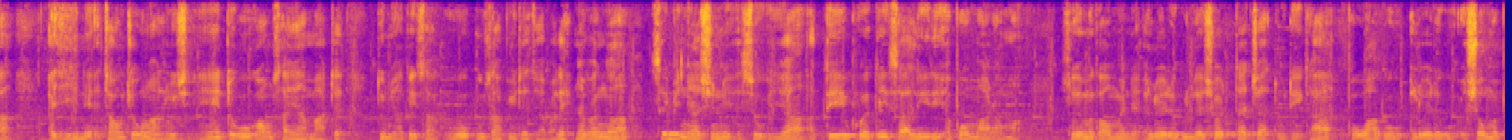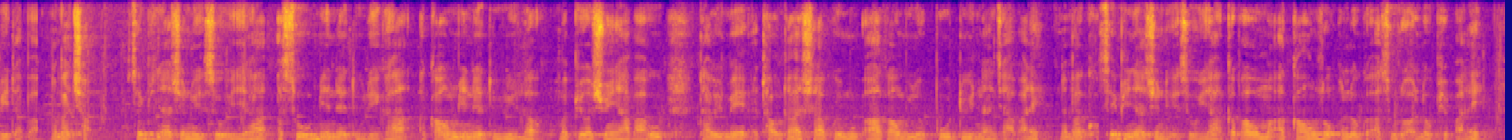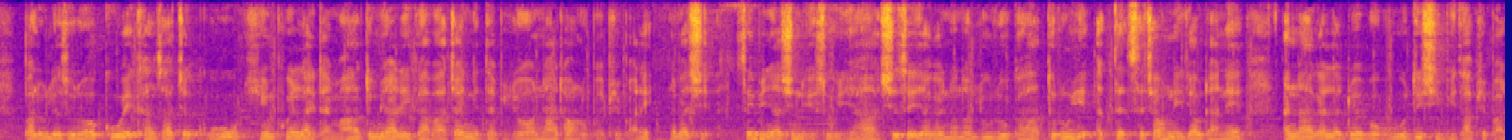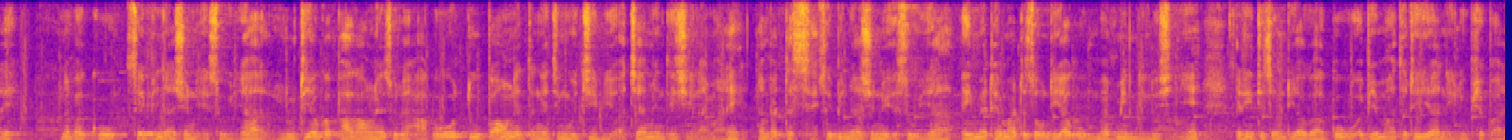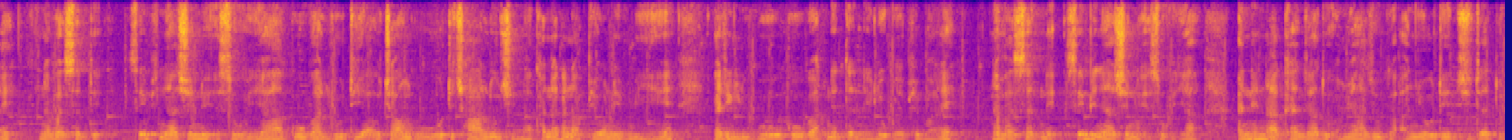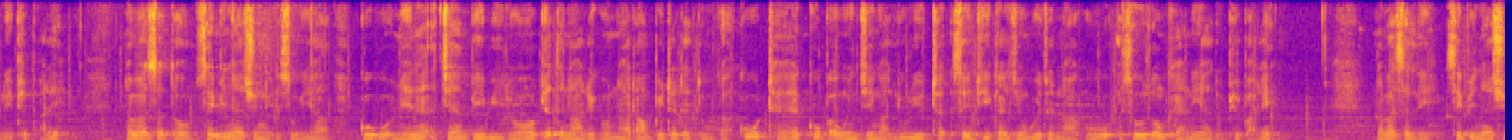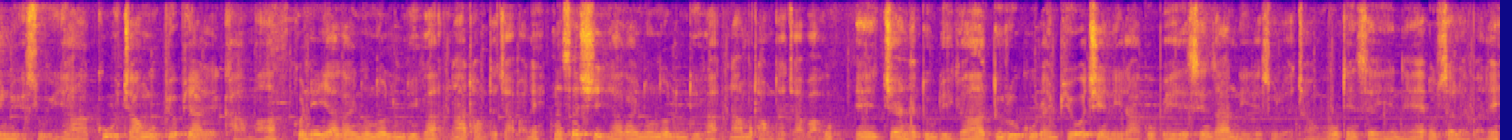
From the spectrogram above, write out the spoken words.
အရေးနဲ့အကြောင်းကျုံလာလို့ရှိရင်တကူကောင်းဆိုင်ရမှာတက်သူများကိစ္စကိုဦးစားပေးတတ်ကြပါတယ်နံပါတ်5စိတ်ပညာရှင်တွေအဆိုအရအသေးအဖွဲကိစ္စလေးတွေအပေါ်မှာတော့မှဇွဲမကောင်းမနဲ့အလွယ်တကူလက်လျှော့တတ်ကြသူတွေကဘဝကိုအလွယ်တကူအရှုံးမပေးတတ်ပါနံပါတ်6 စိတ်ပညာရှင်တွေဆိုရအဆိုးမြင်တဲ့သူတွေကအကောင်းမြင်တဲ့သူတွေလောက်မပျော်ရွှင်ရပါဘူးဒါပေမဲ့အထောက်အထားရှာဖွေမှုအားကောင်းပြီးတော့ပိုတွေးနိုင်ကြပါတယ်နံပါတ်9စိတ်ပညာရှင်တွေအဆိုရကမ္ဘာပေါ်မှာအကောင်းဆုံးအလုပ်ကအဆိုတော့အလုပ်ဖြစ်ပါတယ်ဘာလို့လဲဆိုတော့ကိုယ့်ရဲ့ခံစားချက်ကိုရင်ဖွင့်လိုက်တိုင်းမှာသူများတွေကပါကြိုက်နှစ်သက်ပြီးတော့နားထောင်လို့ပဲဖြစ်ပါတယ်နံပါတ်10စိတ်ပညာရှင်တွေအဆိုရ80ရာခိုင်နှုန်းသောလူတို့ကသူတို့ရဲ့အသက်16နှစ်ရောက်တာနဲ့အနာဂတ်လက်တွဲဖို့ကိုသိရှိပြီးသားဖြစ်ပါတယ် နံပါတ်9စိတ်ပညာရှင်တွေအဆိုအရလူတစ်ယောက်ကဘာကောင်းလဲဆိုတဲ့ဟာကိုသူပေါင်းတဲ့တငယ်ချင်းကိုကြည့်ပြီးအကြမ်းမြင်သိရှိနိုင်ပါတယ်နံပါတ်10စိတ်ပညာရှင်တွေအဆိုအရအိမ်မက်ထဲမှာတစုံတစ်ယောက်ကိုမတ်မိနေလို့ရှိရင်အဲ့ဒီတစုံတစ်ယောက်ကကိုယ့်ကိုအပြင်မှာတတိယနေလို့ဖြစ်ပါတယ်နံပါတ်11စိတ်ပညာရှင်တွေအဆိုအရကိုကလူတစ်ယောက်အကြောင်းကိုတခြားလူချင်းမှာခဏခဏပြောနေမိရင်အဲ့ဒီလူကိုကိုကနှစ်သက်နေလို့ပဲဖြစ်ပါတယ် နံပါတ်7စိတ်ပညာရှင်တွေအဆိုအရအနစ်နာခံကြသူအများစုကအညိုတေးကြီးတတ်သူတွေဖြစ်ပါတယ်နံပါတ်73စိတ်ပညာရှင်တွေအဆိုအရကိုယ့်ကိုအမြဲတမ်းအကြံပေးပြီးတော့ပြဿနာတွေကိုနားထောင်ပေးတတ်တဲ့သူကကိုယ့်ထက်ကိုယ့်ပတ်ဝန်းကျင်ကလူတွေထက်စိတ်ထိခိုက်ခြင်းဝေဒနာကိုအဆိုးဆုံးခံနေရသူဖြစ်ပါတယ် နံပါတ်14စိတ်ပညာရှင်တွေအဆိုအရကိုအကြောင်းကိုပြောပြတဲ့အခါမှာ9ရာခိုင်နှုန်းသောလူတွေကနားထောင်တတ်ကြပါတယ်28ရာခိုင်နှုန်းသောလူတွေကနားမထောင်တတ်ကြပါဘူးအဲကျန်တဲ့လူတွေကသူတို့ကိုယ်တိုင်ပြောချင်နေတာကိုပဲစဉ်းစားနေတယ်ဆိုတဲ့အကြောင်းကိုတင်ဆက်ရင်းနဲ့နှုတ်ဆက်လိုက်ပါတယ်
